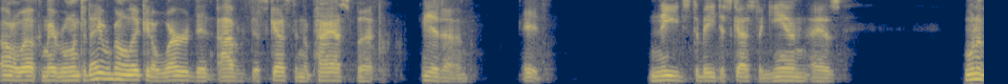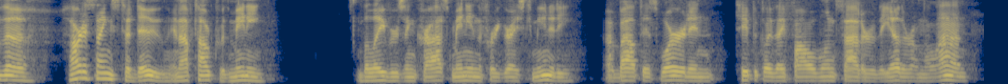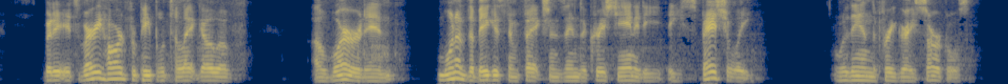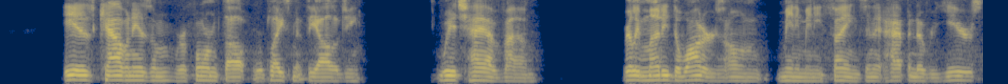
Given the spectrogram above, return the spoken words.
I want to welcome everyone. Today we're going to look at a word that I've discussed in the past, but it uh, it needs to be discussed again as one of the hardest things to do. And I've talked with many believers in Christ, many in the free grace community, about this word, and typically they fall one side or the other on the line. But it's very hard for people to let go of a word and one of the biggest infections into Christianity, especially within the free grace circles, is Calvinism, Reformed thought, replacement theology, which have um, really muddied the waters on many, many things. And it happened over years,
